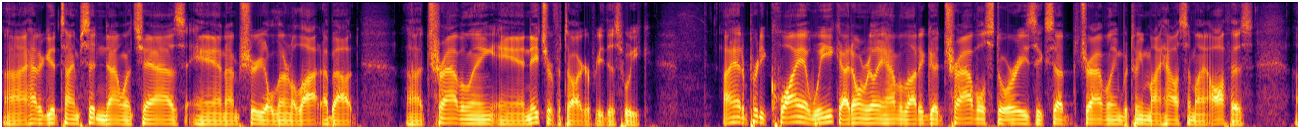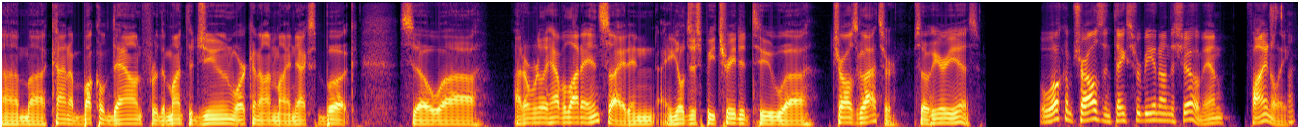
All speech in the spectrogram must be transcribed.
uh, I had a good time sitting down with Chaz, and I'm sure you'll learn a lot about uh, traveling and nature photography this week. I had a pretty quiet week. I don't really have a lot of good travel stories except traveling between my house and my office. I'm uh, kind of buckled down for the month of June working on my next book. So uh, I don't really have a lot of insight, and you'll just be treated to uh, Charles Glatzer. So here he is. Well, welcome, Charles, and thanks for being on the show, man. Finally.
